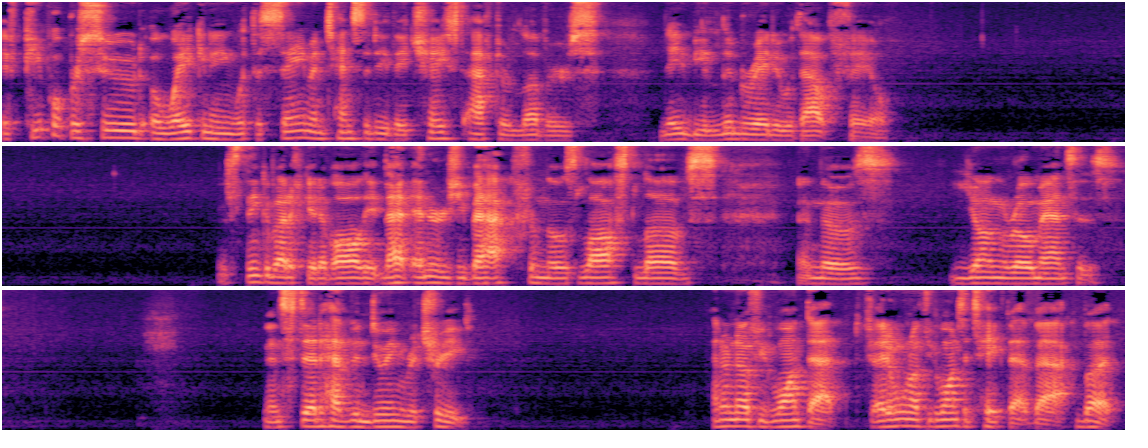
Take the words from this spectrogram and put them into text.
If people pursued awakening with the same intensity they chased after lovers, they'd be liberated without fail. Just think about if you could have all the, that energy back from those lost loves and those young romances. Instead, have been doing retreat I don't know if you'd want that. I don't know if you'd want to take that back, but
